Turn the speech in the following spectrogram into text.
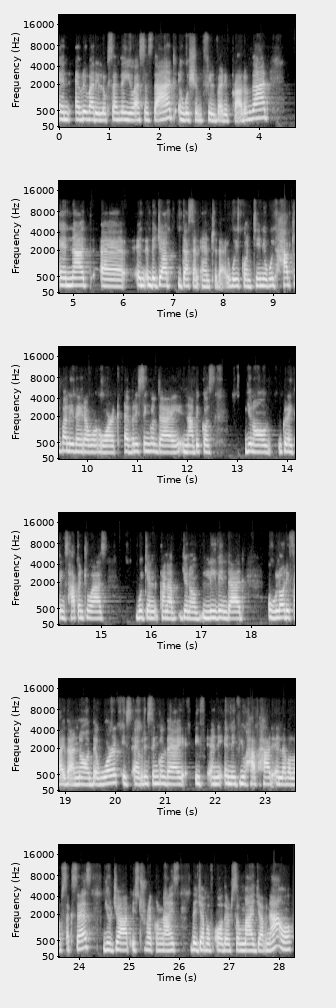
and everybody looks at the US as that, and we should feel very proud of that. And not, uh, and, and the job doesn't end today. We continue. We have to validate our work every single day, not because, you know, great things happen to us. We can kind of, you know, live in that or glorify that no the work is every single day if and, and if you have had a level of success your job is to recognize the job of others so my job now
